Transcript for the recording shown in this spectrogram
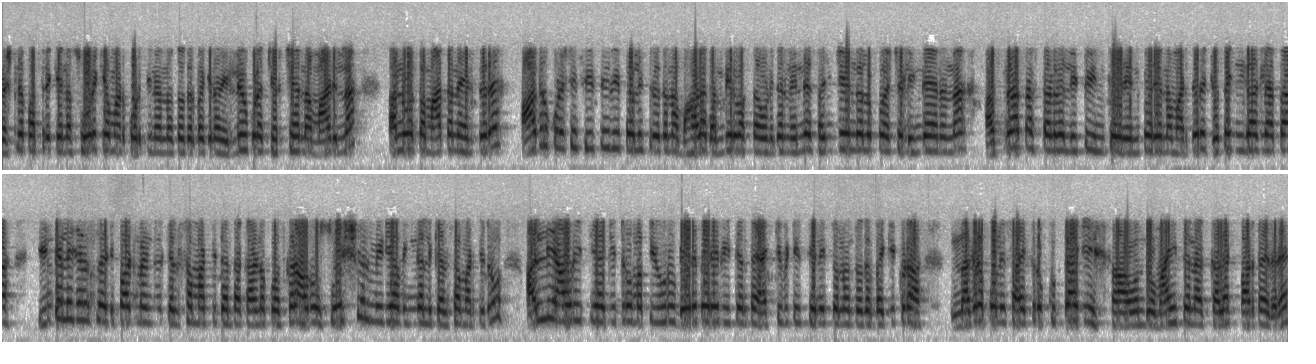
ಪ್ರಶ್ನೆ ಪತ್ರಿಕೆಯನ್ನ ಸೋರಿಕೆ ಮಾಡ್ಕೊಡ್ತೀನಿ ಅನ್ನೋದ್ರ ಬಗ್ಗೆ ನಾನು ಇಲ್ಲಿಯೂ ಕೂಡ ಚರ್ಚೆಯನ್ನ ಮಾಡಿಲ್ಲ. ಅನ್ನುವಂತ ಮಾತನ್ನ ಹೇಳ್ತಾರೆ. ಆದ್ರೂ ಕೂಡ ಅಷ್ಟೇ ಸಿಸಿಬಿ ಪೊಲೀಸರು ಅದನ್ನ ಬಹಳ ಗಂಭೀರವಾಗಿ ತಗೊಂಡಿದ್ದಾರೆ. ನಿನ್ನೆ ಸಂಜೆಯಿಂದಲೂ ಕೂಡ ಅಷ್ಟೇ ಲಿಂಗಯ್ಯನನ್ನ ಅಜ್ಞಾತ ಸ್ಥಳದಲ್ಲಿ ಇಟ್ಟು ಇನ್ಕ್ವೈರಿ ಎನ್ಕ್ವೈರಿಯನ್ನ ಮಾಡ್ತಾರೆ ಜೊತೆಗೆ ಈಗಾಗಲೇ ಆತ ಇಂಟೆಲಿಜೆನ್ಸ್ ಡಿಪಾರ್ಟ್ಮೆಂಟ್ ಕೆಲಸ ಮಾಡ್ತಿದ್ದಂತ ಕಾರಣಕ್ಕೋಸ್ಕರ ಅವರು ಸೋಷಿಯಲ್ ಮೀಡಿಯಾ ವಿಂಗ್ ಅಲ್ಲಿ ಕೆಲಸ ಮಾಡ್ತಿದ್ರು. ಅಲ್ಲಿ ಯಾವ ರೀತಿಯಾಗಿದ್ರು ಮತ್ತು ಇವರು ಬೇರೆ ಬೇರೆ ರೀತಿಯಂತ ಆಕ್ಟಿವಿಟೀಸ್ ಏನಿತ್ತು ಅನ್ನೋದ್ರ ಬಗ್ಗೆ ಕೂಡ ನಗರ ಪೊಲೀಸ್ ಆಯುಕ್ತರು ಖುದ್ದಾಗಿ ಆ, ಒಂದು ಮಾಹಿತಿಯನ್ನ ಕಲೆಕ್ಟ್ ಮಾಡ್ತಾ ಇದ್ದಾರೆ.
